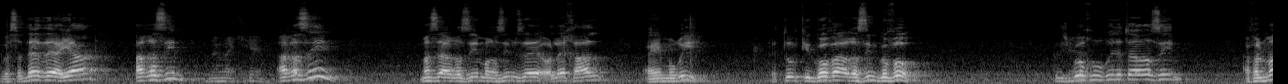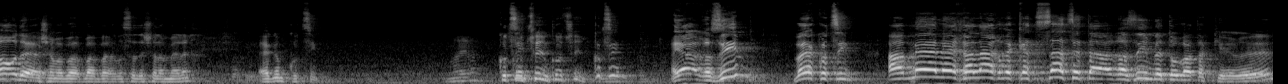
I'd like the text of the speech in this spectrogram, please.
ובשדה הזה היה ארזים. ארזים. מה זה ארזים? ארזים זה הולך על האמורי. כתוב כי גובה ארזים גובו. הקדוש ברוך הוא הוריד את הארזים. אבל מה עוד היה שם בשדה של המלך? היה גם קוצים. מה היה? קוצים. קוצים, קוצים. קוצים. היה ארזים והיה קוצים. המלך הלך וקצץ את הארזים לטובת הכרם,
